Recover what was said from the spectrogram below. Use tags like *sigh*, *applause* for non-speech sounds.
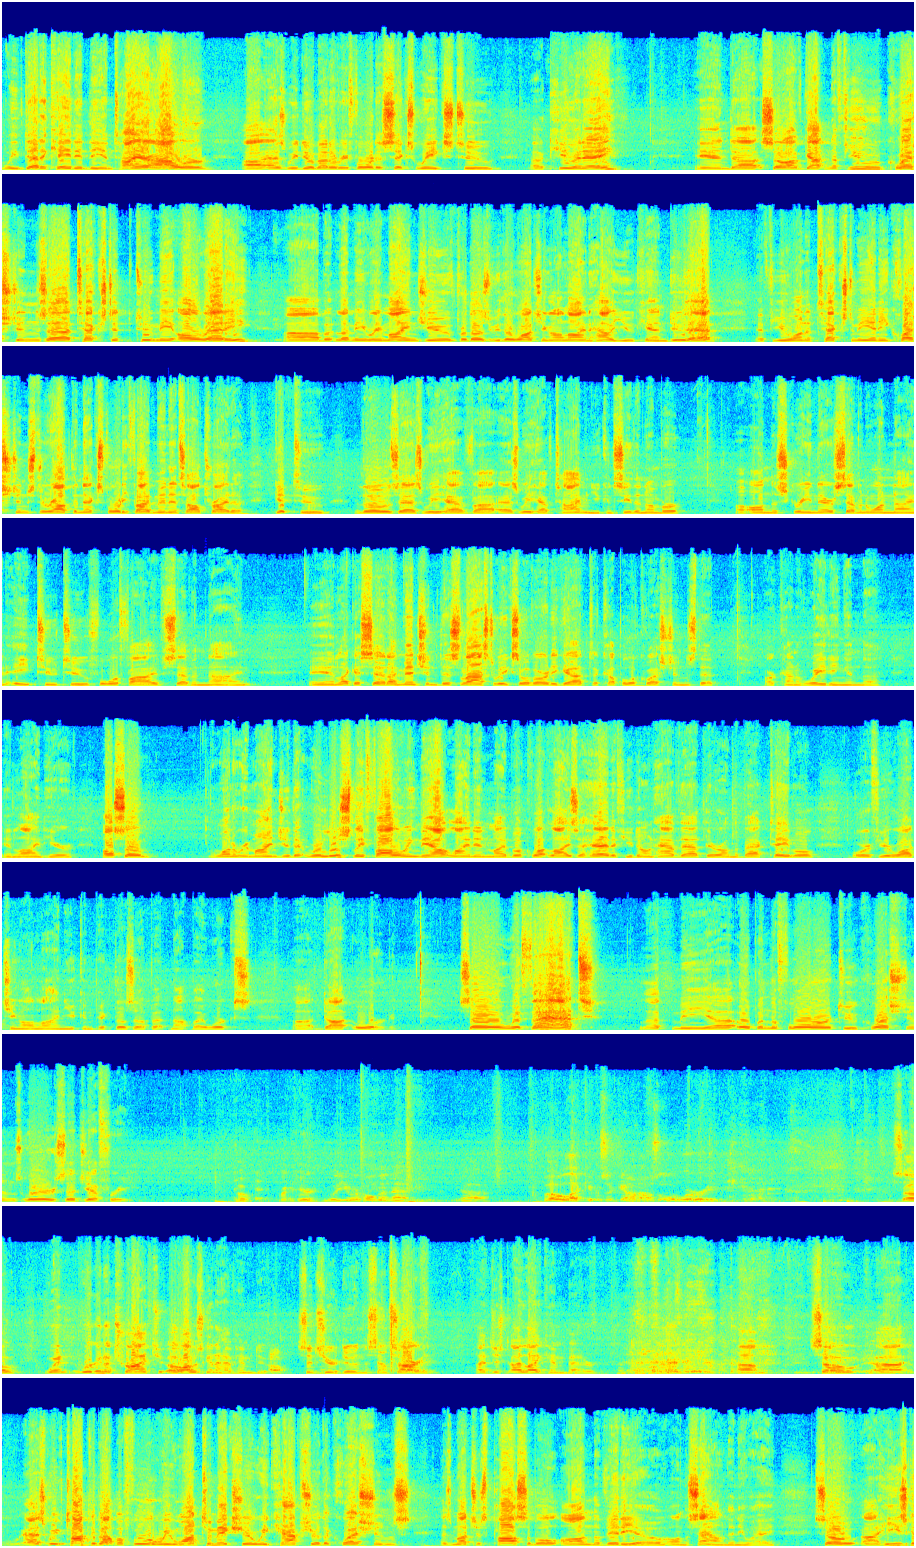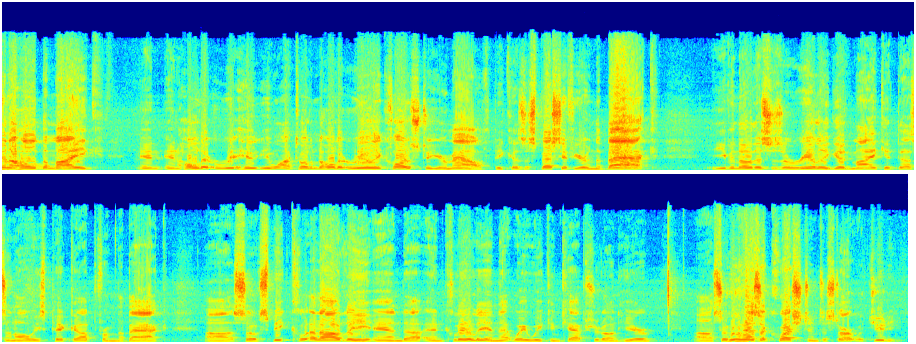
we've dedicated the entire hour, uh, as we do about every four to six weeks, to uh, Q and A. And uh, so I've gotten a few questions uh, texted to me already, but let me remind you, for those of you that are watching online, how you can do that. If you want to text me any questions throughout the next 45 minutes, I'll try to get to those as we have uh, as we have time, and you can see the number uh, on the screen there: 719-822-4579. And like I said, I mentioned this last week, so I've already got a couple of questions that are kind of waiting in the in line here. Also, I want to remind you that we're loosely following the outline in my book, What Lies Ahead. If you don't have that, they're on the back table, or if you're watching online, you can pick those up at notbyworks.org. Uh, so with that, let me uh, open the floor to questions. Where's uh, Jeffrey? Oh, right here. Well, you were holding that uh, bow like it was a gun. I was a little worried. So when we're going to try to, oh, I was going to have him do it Oh. since you're doing the sound. Sorry, I just I like him better. *laughs* um, so uh, as we've talked about before, we want to make sure we capture the questions as much as possible on the video, on the sound anyway. So uh, he's going to hold the mic and, and hold it. Re- he, he, I told him to hold it really close to your mouth because, especially if you're in the back, even though this is a really good mic, it doesn't always pick up from the back. Uh, so speak cl- loudly and uh, and clearly, and that way we can capture it on here. Uh, so who has a question to start with, Judy?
